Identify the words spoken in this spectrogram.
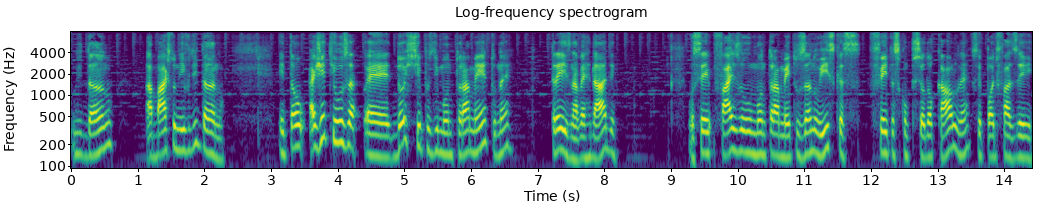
de dano abaixo do nível de dano. Então a gente usa é, dois tipos de monitoramento, né? Três na verdade. Você faz o monitoramento usando iscas feitas com pseudocaulo, né? Você pode fazer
